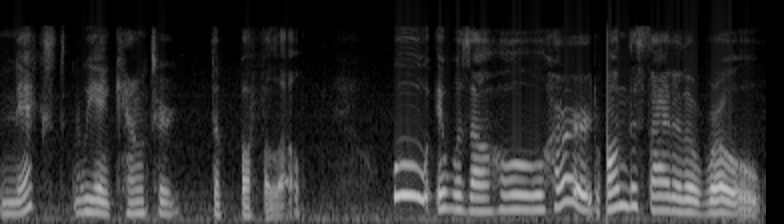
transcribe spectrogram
Next, we encountered the buffalo. Woo, it was a whole herd on the side of the road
